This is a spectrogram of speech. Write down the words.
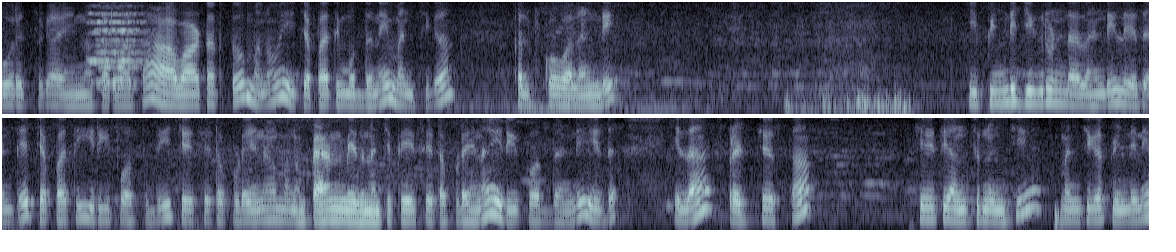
గోరెచ్చగా అయిన తర్వాత ఆ వాటర్తో మనం ఈ చపాతి ముద్దని మంచిగా కలుపుకోవాలండి. ఈ పిండి జిగురు ఉండాలండి లేదంటే చపాతి ఇరిగిపోతుంది. చేసేటప్పుడైనా మనం ప్యాన్ మీద నుంచి తీసేటప్పుడైనా ఇరిగిపోద్దండి. ఇది ఇలా స్ప్రెడ్ చేస్తా. చేతి అంచు నుంచి మంచిగా పిండిని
